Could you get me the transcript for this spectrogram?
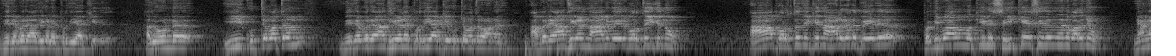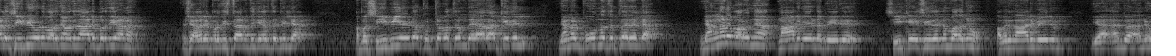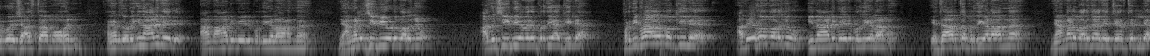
നിരപരാധികളെ പ്രതിയാക്കിയത്. അതുകൊണ്ട് ഈ കുറ്റപത്രം നിരപരാധികളെ പ്രതിയാക്കിയ കുറ്റപത്രമാണ്. അപരാധികൾ നാല് പേര് പുറത്തിരിക്കുന്നു. ആ പുറത്ത് നിൽക്കുന്ന ആളുകളുടെ പേര് പ്രതിഭാവം വക്കീൽ സി കെ സീതൻ തന്നെ പറഞ്ഞു. ഞങ്ങൾ സി ബി ഐയോട് പറഞ്ഞു അവർ നാല് പ്രതിയാണ്. പക്ഷെ അവരെ പ്രതിസ്ഥാനത്ത് ചേർത്തിട്ടില്ല. അപ്പോൾ സി ബി ഐയുടെ കുറ്റപത്രം തയ്യാറാക്കിയതിൽ ഞങ്ങൾ പൂർണ തൃപ്തരല്ല. ഞങ്ങൾ പറഞ്ഞ നാല് പേരുടെ പേര് സി കെ സീതനും പറഞ്ഞു. അവർ നാല് പേരും എന്താ അനൂപ് ശാസ്ത മോഹൻ അങ്ങനെ തുടങ്ങി നാല് പേര്. ആ നാല് പേര് പ്രതികളാണെന്ന് ഞങ്ങൾ സി ബി ഐയോട് പറഞ്ഞു. അത് സി ബി അവരെ പ്രതിയാക്കിയില്ല. പ്രതിഭാഗം വക്കീൽ അദ്ദേഹവും പറഞ്ഞു ഈ നാല് പേര് പ്രതികളാണ്. യഥാർത്ഥ പ്രതികളാണെന്ന് ഞങ്ങൾ പറഞ്ഞവരെ ചേർത്തിട്ടില്ല.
